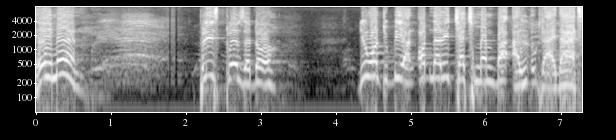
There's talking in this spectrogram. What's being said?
Amen. Please close the door. Do you want to be an ordinary church member and look like that?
